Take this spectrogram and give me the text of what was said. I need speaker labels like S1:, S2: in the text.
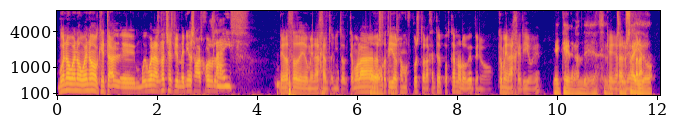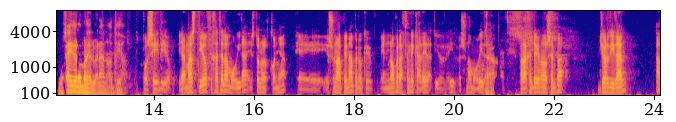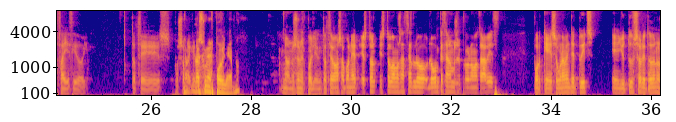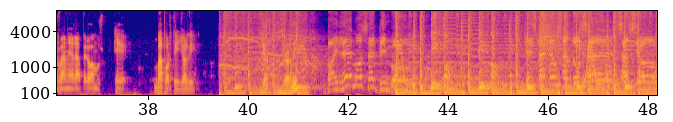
S1: Bueno, bueno, bueno, ¿qué tal? Eh, muy buenas noches, bienvenidos a Más Juegos Live. Pedazo de homenaje, Antoñito. Te mola
S2: Oh,
S1: las fotillos que hemos puesto. La gente del podcast no lo ve, pero qué homenaje, tío, ¿eh?
S2: Qué, qué grande, eh. Se,
S1: Qué
S2: se
S1: grande,
S2: nos ha
S1: para-
S2: ido. Nos ha ido el hombre del verano, tío.
S1: Pues sí, tío. Y además, tío, fíjate la movida, esto no es coña, eh, es una pena, pero que en una operación de cadera, tío, he leído. Es una movida.
S2: Claro.
S1: Para la gente que no lo sepa, Jordi Dan ha fallecido hoy. Entonces, pues
S2: No,
S1: hombre, que
S2: no es un spoiler, ¿no?
S1: No, no es un spoiler. Entonces vamos a poner. Esto, esto vamos a hacerlo. Luego empezaremos el programa otra vez. Porque seguramente Twitch, eh, YouTube sobre todo nos baneará. Pero vamos, eh, va por ti, Jordi.
S2: Jor- Jordi.
S3: Bailemos el bimbo. Bimbo, bimbo. Que está causando sensación.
